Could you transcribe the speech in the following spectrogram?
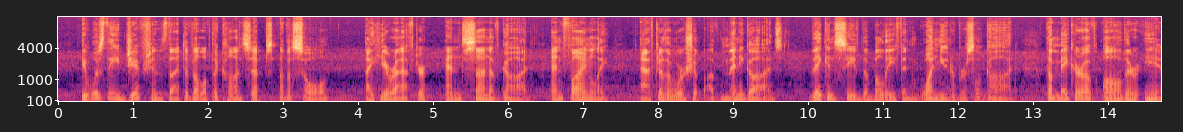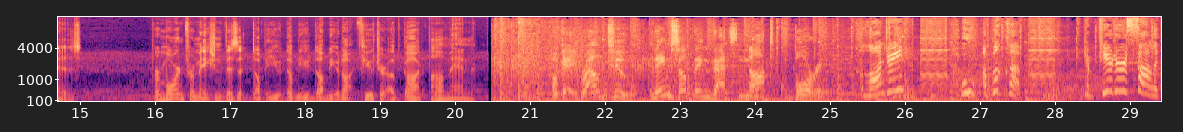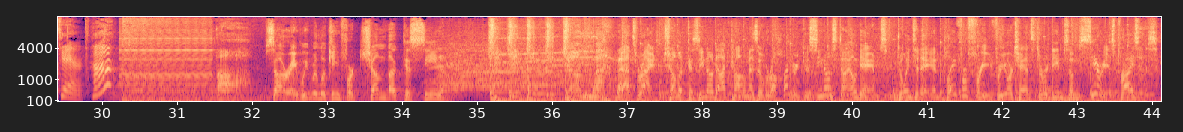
It was the Egyptians that developed the concepts of a soul, a hereafter, and Son of God. And finally, after the worship of many gods, they conceived the belief in one universal God, the maker of all there is. For more information, visit www.futureofgodamen. Okay, round two. Name something that's not boring. A laundry? Ooh, a book club. Computer solitaire, huh? Ah, oh, sorry, we were looking for Chumba Casino. That's right. ChumbaCasino.com has over 100 casino style games. Join today and play for free for your chance to redeem some serious prizes.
